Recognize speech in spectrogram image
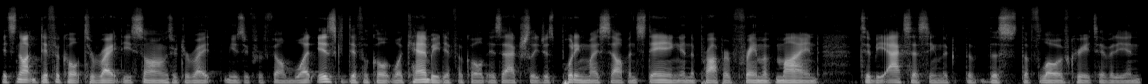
it's not difficult to write these songs or to write music for film. What is difficult what can be difficult is actually just putting myself and staying in the proper frame of mind to be accessing the the, this, the flow of creativity. And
